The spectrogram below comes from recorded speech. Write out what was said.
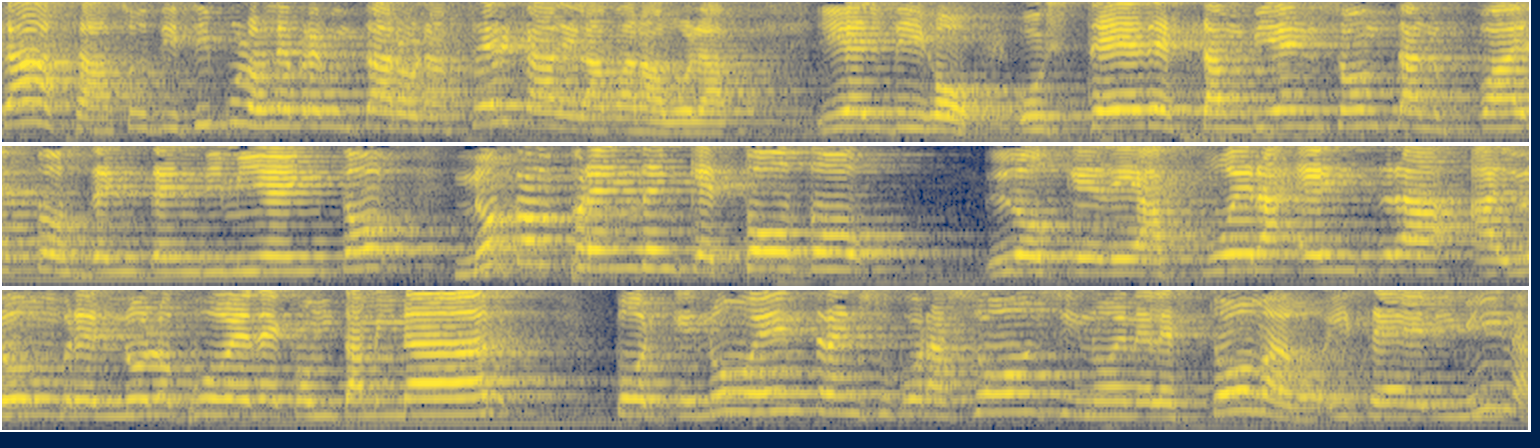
casa, sus discípulos le preguntaron acerca de la parábola. Y él dijo, ustedes también son tan faltos de entendimiento, no comprenden que todo lo que de afuera entra al hombre no lo puede contaminar porque no entra en su corazón sino en el estómago y se elimina.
